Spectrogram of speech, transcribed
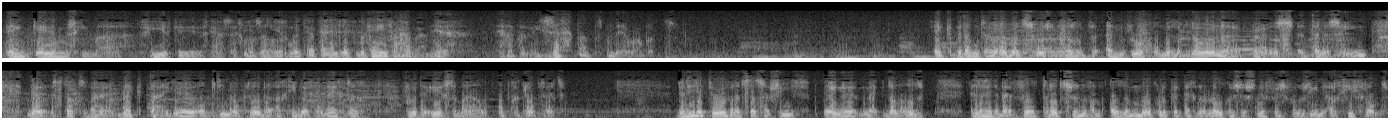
één keer misschien maar, vier keer. Ja, zeg maar zelf. zelf. moet hij uiteindelijk begeven hebben. Ja, ja, maar wie zegt dat, meneer Roberts? Ik bedankte Roberts voor zijn hulp en vloog onmiddellijk door naar Paris, Tennessee. De stad waar Black Tiger op 10 oktober 1899 voor de eerste maal opgeklopt werd. De directeur van het stadsarchief, ene MacDonald, leidde mij vol trotsen van alle mogelijke technologische snufjes voorzien archief rond.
